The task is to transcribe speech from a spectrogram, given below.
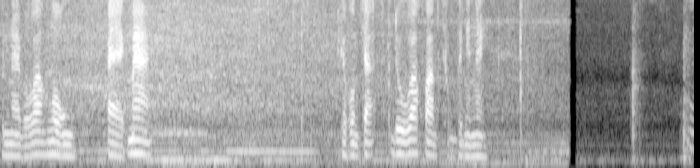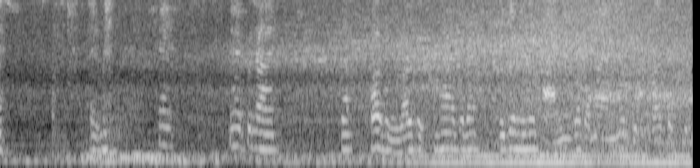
คุณนายบอกว่างง แปลกมาก เดี๋ยวผมจะดูว่าความสูงเป็นยังไงเห็นไหมนี่คุณนายพอถึงร้อยสิบห้าใช่ไหมจริงๆมีฐานนี่ก็ประมาณไม่ถึงร้อยเจ็ดสิบ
